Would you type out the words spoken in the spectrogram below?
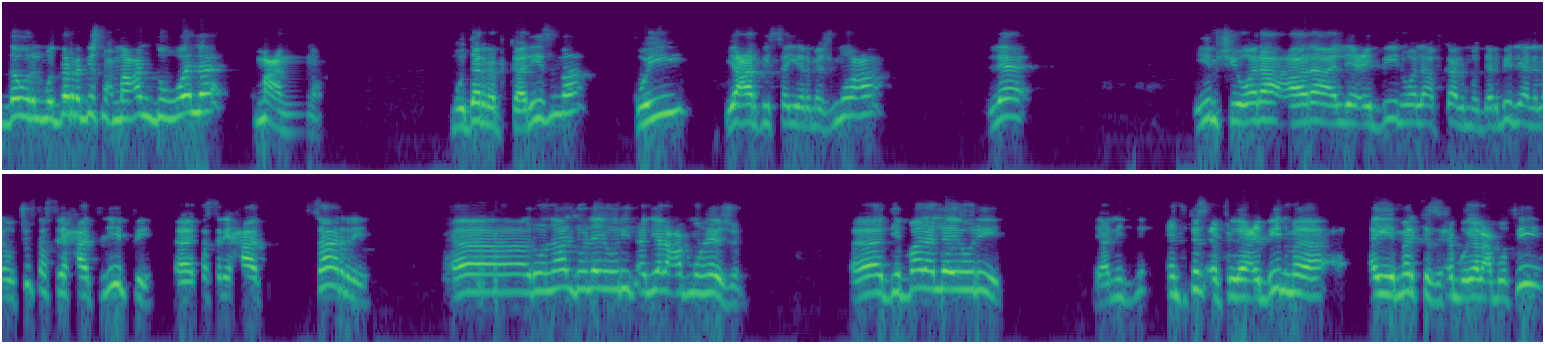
دور المدرب يصبح ما عنده ولا معنى. مدرب كاريزما قوي يعرف يسير مجموعة لا يمشي وراء آراء اللاعبين ولا أفكار المدربين. لأن لو تشوف تصريحات ليبي آه، تصريحات ساري آه، رونالدو لا يريد أن يلعب مهاجم. آه، ديبالا لا يريد. يعني أنت تسأل في اللاعبين ما أي مركز يحبوا يلعبوا فيه.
